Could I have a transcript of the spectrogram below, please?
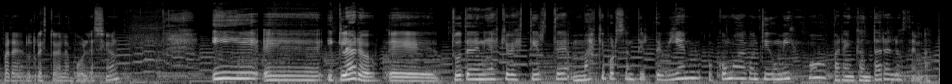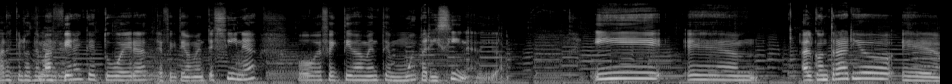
para el resto de la población. Y, eh, y claro, eh, tú tenías que vestirte más que por sentirte bien o cómoda contigo mismo para encantar a los demás, para que los demás Claro. vieran que tú eras efectivamente fina o efectivamente muy parisina, digamos. Y eh, al contrario, eh,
